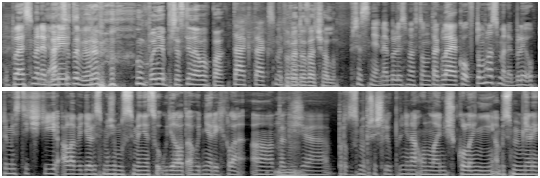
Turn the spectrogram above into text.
Úplně jsme nebyli... Jak se to vyhrabilo úplně přesně naopak. Tak, tak jsme Teprve to začalo. Přesně, nebyli jsme v tom takhle, jako v tomhle jsme nebyli optimističtí, ale viděli jsme, že musíme něco udělat a hodně rychle. A, mm-hmm. Takže proto jsme přešli úplně na online školení, aby jsme měli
